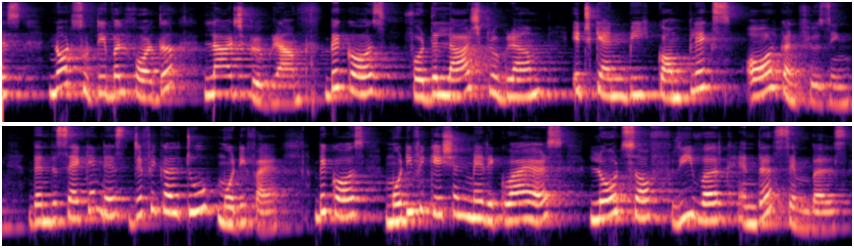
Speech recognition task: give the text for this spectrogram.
is not suitable for the large program because for the large program it can be complex or confusing. Then the second is difficult to modify because modification may requires loads of rework in the symbols.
